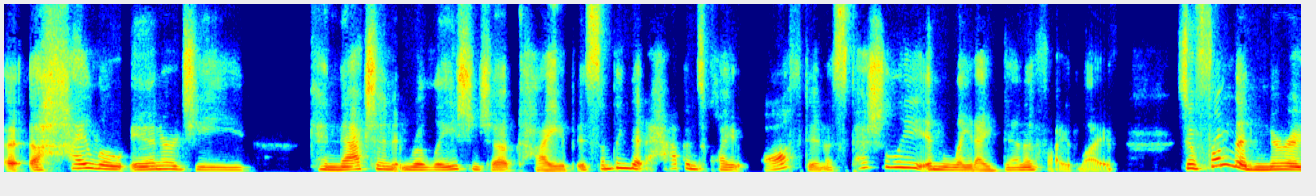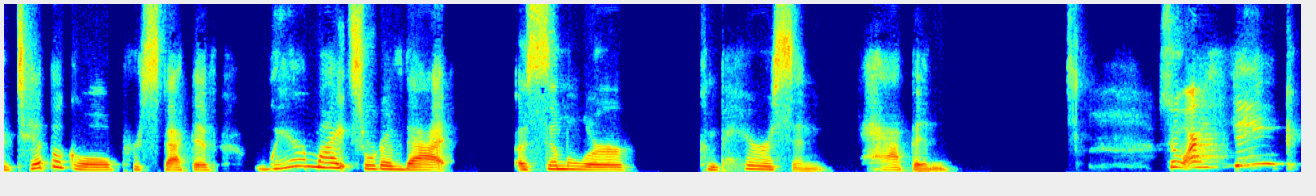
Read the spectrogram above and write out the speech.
a, a high low energy connection and relationship type is something that happens quite often, especially in late identified life. So, from the neurotypical perspective, where might sort of that a similar comparison happen? So, I think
